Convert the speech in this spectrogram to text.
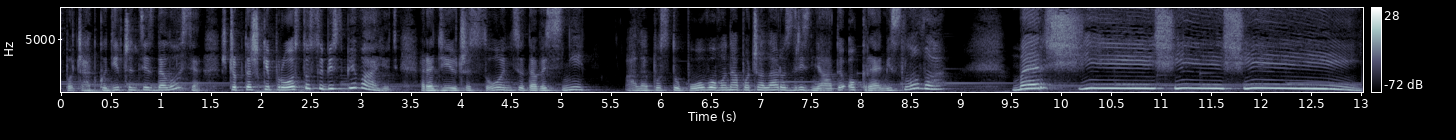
Спочатку дівчинці здалося, що пташки просто собі співають, радіючи сонцю та весні, але поступово вона почала розрізняти окремі слова. Мерщі, ші, ші.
